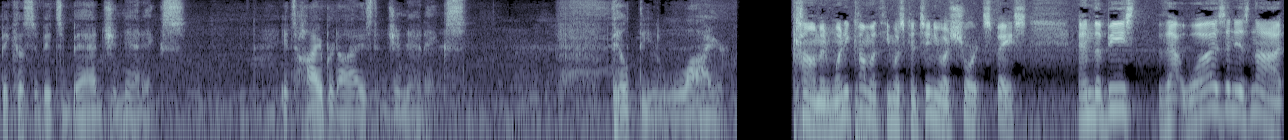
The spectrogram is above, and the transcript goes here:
because of its bad genetics. Its hybridized genetics. Filthy liar. Come, and when he cometh, he must continue a short space. And the beast that was and is not,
